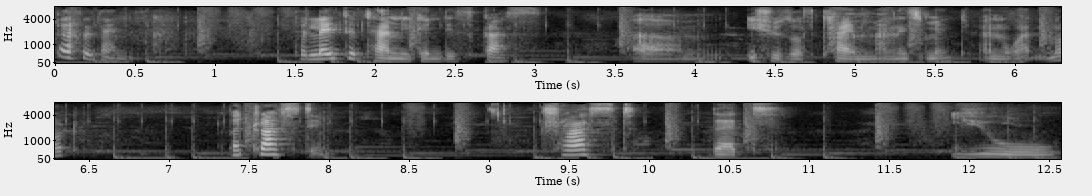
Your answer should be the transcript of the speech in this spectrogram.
that's the time he's come. The later time you can discuss um, issues of time management and whatnot. But trust him trust that you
